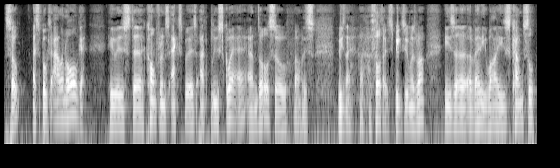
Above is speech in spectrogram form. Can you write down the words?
So I spoke to Alan Alger, who is the conference expert at Blue Square, and also, well, is the reason I, I thought I'd speak to him as well. He's a, a very wise counsel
